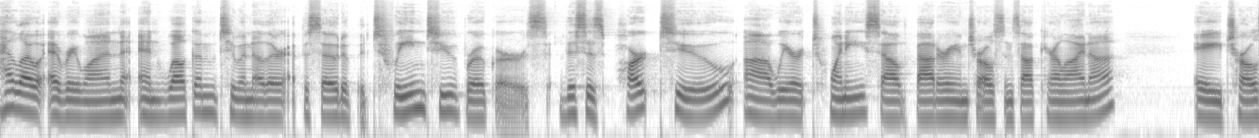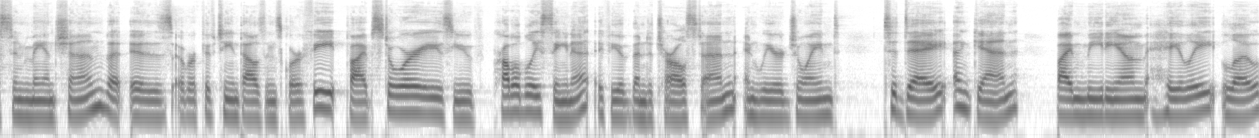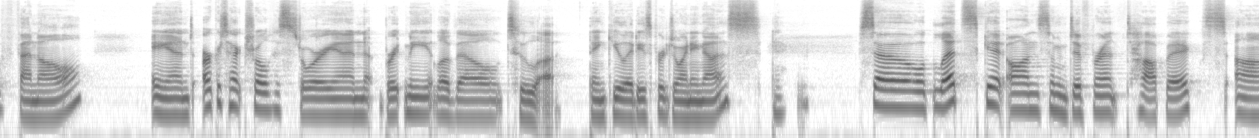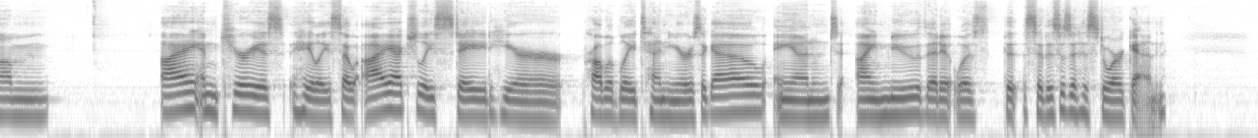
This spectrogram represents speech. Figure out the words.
Hello, everyone, and welcome to another episode of Between Two Brokers. This is part two. Uh, we are at 20 South Battery in Charleston, South Carolina, a Charleston mansion that is over 15,000 square feet, five stories. You've probably seen it if you have been to Charleston. And we are joined today again by medium Hailey Lowe Fennell and architectural historian Brittany Lavelle Tulla. Thank you, ladies, for joining us. So let's get on some different topics. Um, I am curious, Hailey. So I actually stayed here probably 10 years ago, and I knew that it was, th- so this is a historic inn.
